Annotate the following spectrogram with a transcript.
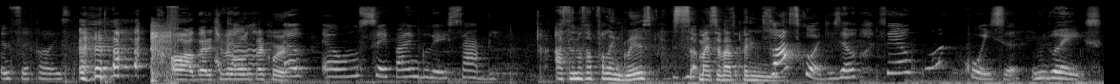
Eu não sei falar isso. Ó, agora deixa eu ver uma outra cor. Eu, eu não sei falar inglês, sabe? Ah, você não sabe falar inglês? Mas você vai aprender. Só as cores. Eu sei alguma coisa em inglês.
